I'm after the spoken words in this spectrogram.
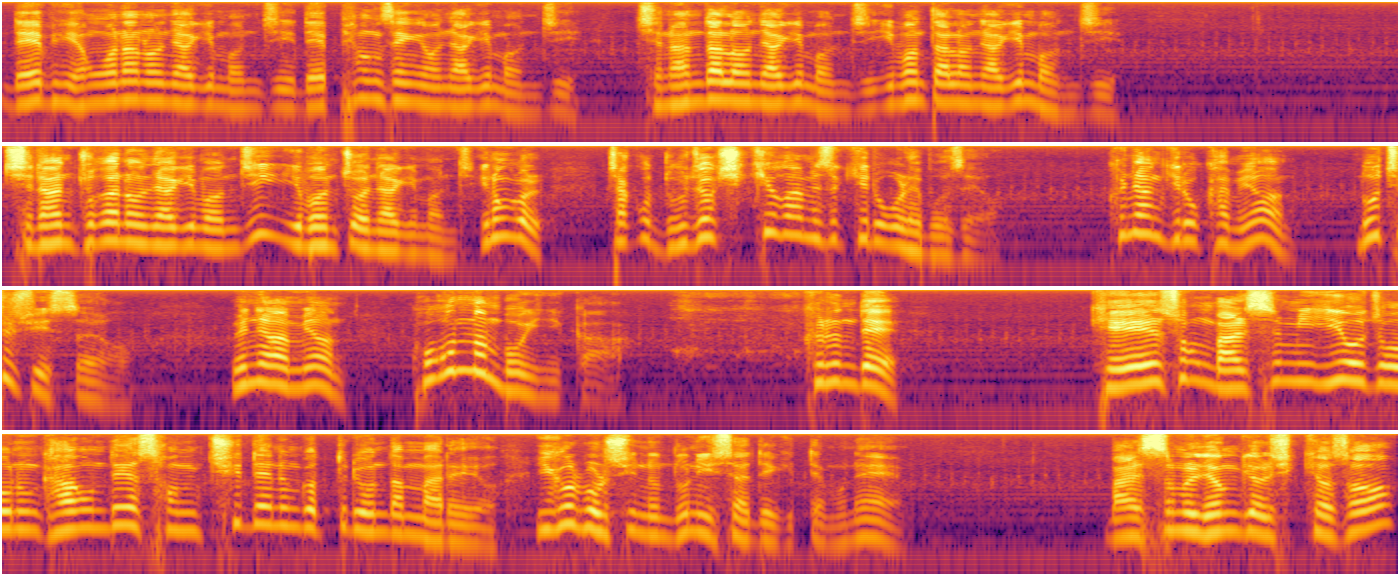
내 영원한 언약이 뭔지, 내 평생의 언약이 뭔지, 지난달 언약이 뭔지, 이번 달 언약이 뭔지, 지난 주간 언약이 뭔지, 이번 주 언약이 뭔지 이런 걸 자꾸 누적시켜가면서 기록을 해보세요. 그냥 기록하면 놓칠 수 있어요. 왜냐하면 그것만 보이니까. 그런데 계속 말씀이 이어져 오는 가운데 성취되는 것들이 온단 말이에요. 이걸 볼 수 있는 눈이 있어야 되기 때문에 말씀을 연결시켜서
